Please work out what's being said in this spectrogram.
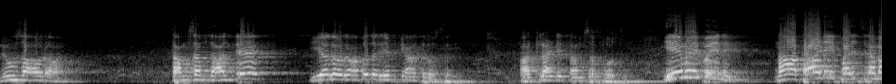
నువ్వు సావురా థమ్సప్ తాగితే ఇయలో రాకపోతే రేపు క్యాన్సర్ వస్తుంది. అట్లాంటి థమ్సప్ పోతుంది. ఏమైపోయినాయి? నా పాడి పరిశ్రమ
